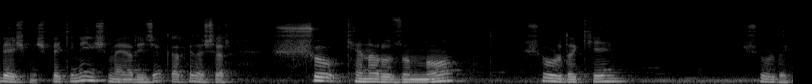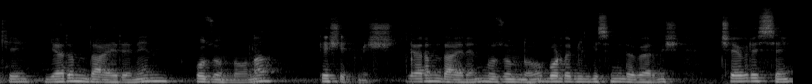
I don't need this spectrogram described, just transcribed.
5'miş. Peki ne işime yarayacak arkadaşlar? Şu kenar uzunluğu şuradaki şuradaki yarım dairenin uzunluğuna eşitmiş. Yarım dairenin uzunluğu burada bilgisini de vermiş. Çevresi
